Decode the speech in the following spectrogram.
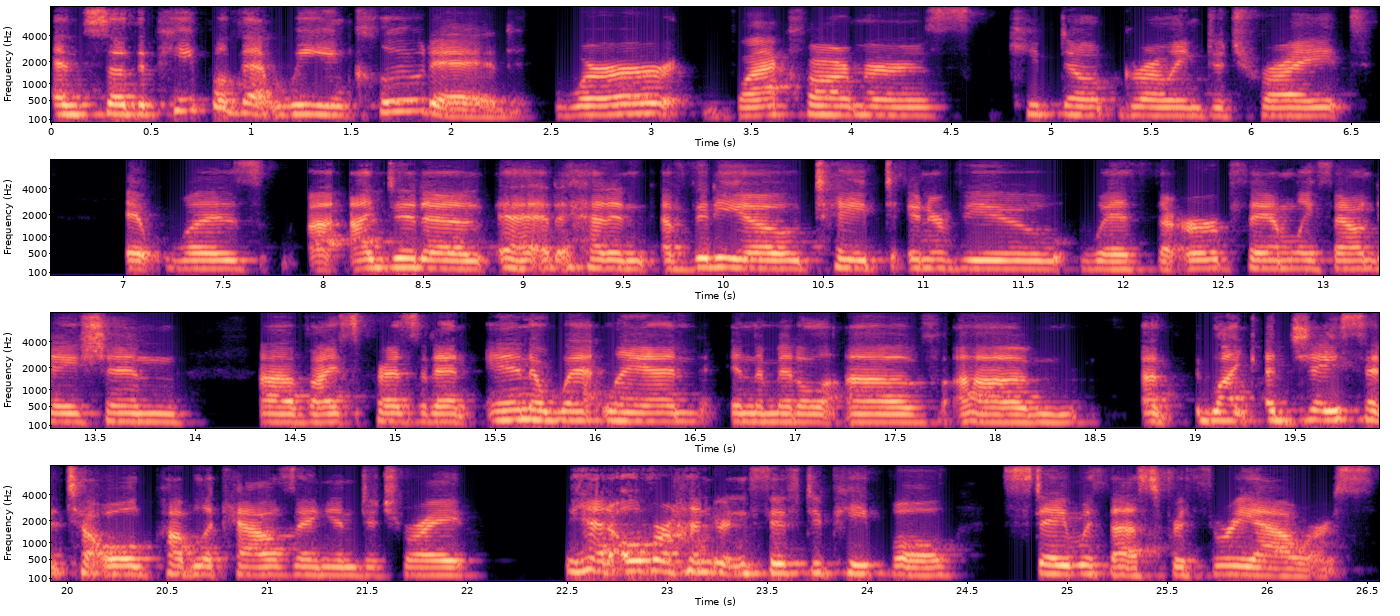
And so the people that we included were Black farmers, Keep Growing Detroit. It was, I did a, had, had a video taped interview with the Erb Family Foundation uh, vice president in a wetland in the middle of um, a, like adjacent to old public housing in Detroit. We had over 150 people stay with us for three hours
